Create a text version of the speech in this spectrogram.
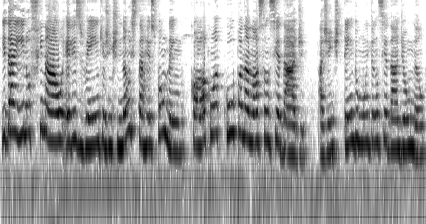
E daí no final eles veem que a gente não está respondendo, colocam a culpa na nossa ansiedade, a gente tendo muita ansiedade ou não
